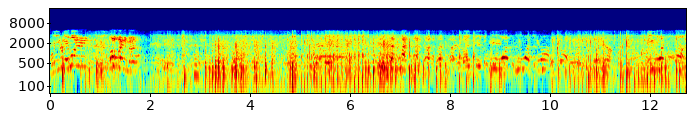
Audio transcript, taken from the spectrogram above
Where you going? Oh, wait a minute. You want, you want, get on, get on. You want some.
